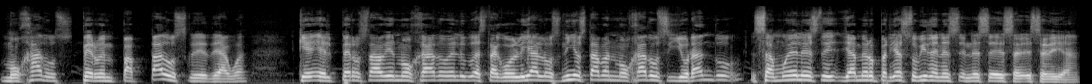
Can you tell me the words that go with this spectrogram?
mojados, pero empapados de, agua, que el perro estaba bien mojado, él hasta golía, los niños estaban mojados y llorando. Samuel este, ya mero perdía su vida en ese, en ese, ese día.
